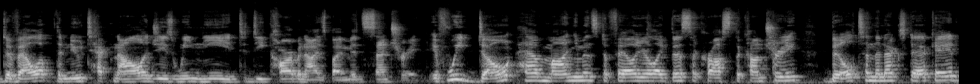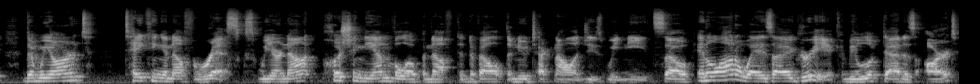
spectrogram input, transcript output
develop the new technologies we need to decarbonize by mid century. If we don't have monuments to failure like this across the country built in the next decade, then we aren't taking enough risks. We are not pushing the envelope enough to develop the new technologies we need. So, in a lot of ways, I agree. It can be looked at as art,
